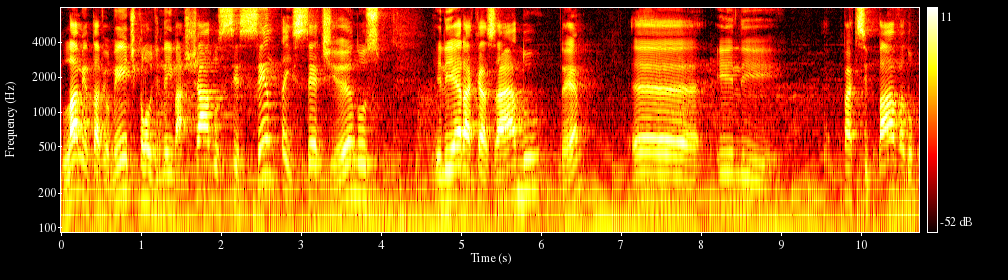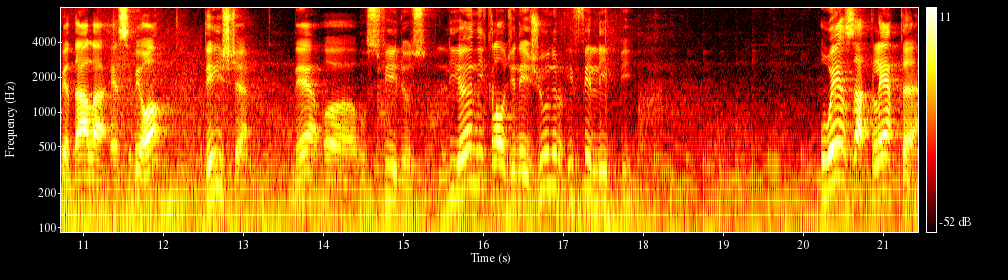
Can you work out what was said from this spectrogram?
Lamentavelmente, Claudinei Machado, 67 anos, ele era casado, né? É, ele participava do Pedala SBO, deixa né, uh, os filhos Liane, Claudinei Júnior e Felipe. O ex-atleta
